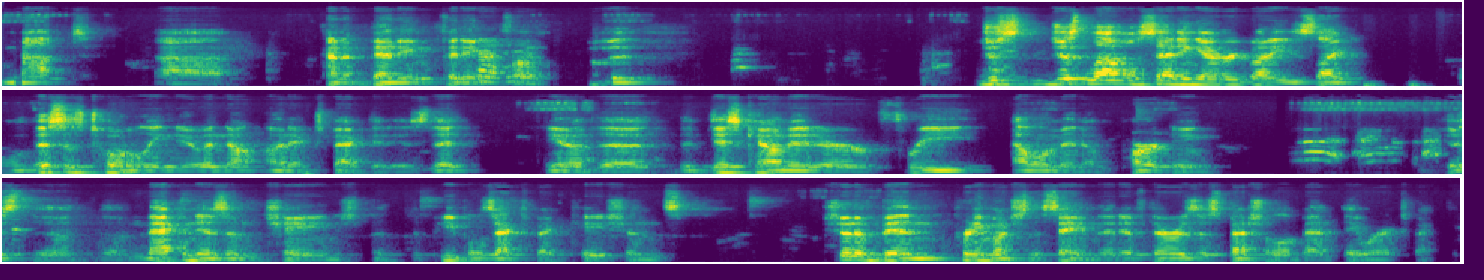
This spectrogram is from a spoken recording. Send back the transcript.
not uh, kind of benefiting from just just level setting everybody's like well this is totally new and not unexpected is that you know the the discounted or free element of parking just the, the mechanism changed but the people's expectations should have been pretty much the same that if there was a special event they were expecting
